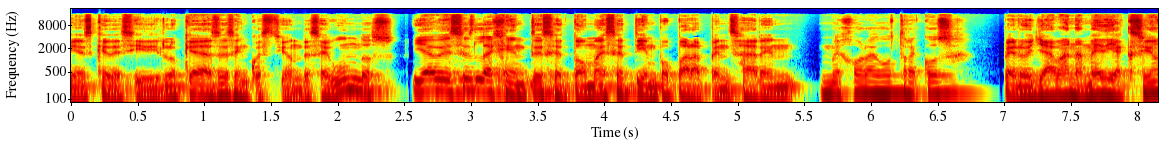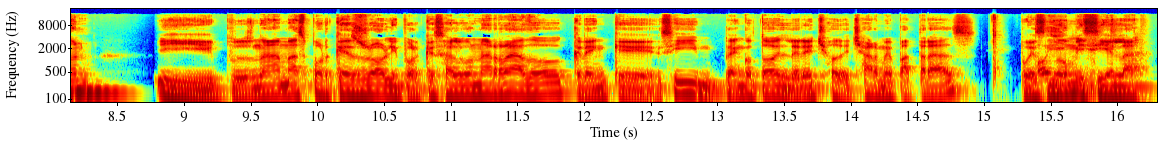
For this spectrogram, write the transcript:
Tienes que decidir lo que haces en cuestión de segundos. Y a veces la gente se toma ese tiempo para pensar en mejor hago otra cosa, pero ya van a media acción. Y pues nada más porque es rol y porque es algo narrado, creen que sí, tengo todo el derecho de echarme para atrás. Pues Oye. no, mi ciela.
